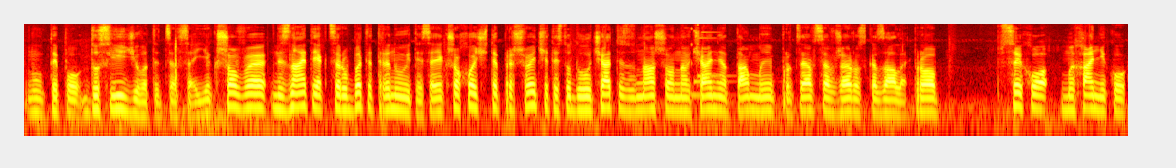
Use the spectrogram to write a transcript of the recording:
ну, типу, досліджувати це все. Якщо ви не знаєте, як це робити, тренуйтеся. Якщо хочете пришвидшитись, то долучайтесь до нашого навчання. Там ми про це все вже розказали. Про психомеханіку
